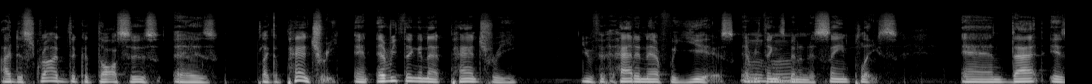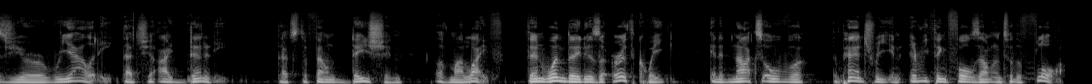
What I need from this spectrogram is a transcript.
I described the catharsis as like a pantry, and everything in that pantry you've had in there for years. Everything's mm-hmm. been in the same place. And that is your reality. That's your identity. That's the foundation of my life. Then one day there's an earthquake and it knocks over the pantry and everything falls out onto the floor.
